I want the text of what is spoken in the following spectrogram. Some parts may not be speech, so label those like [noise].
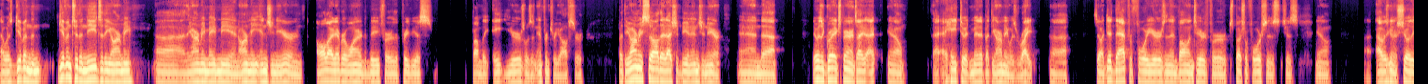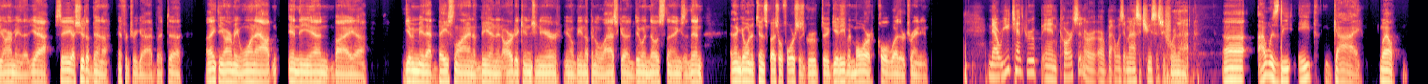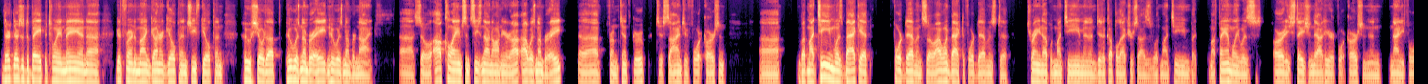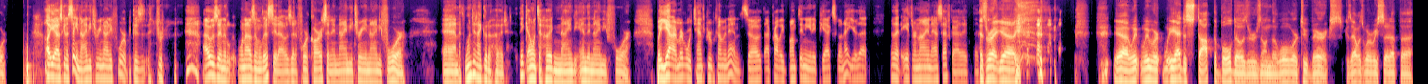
I was given the given to the needs of the army. Uh, the army made me an army engineer, and all I'd ever wanted to be for the previous probably eight years was an infantry officer but the army saw that i should be an engineer and uh, it was a great experience i, I you know I, I, hate to admit it but the army was right uh, so i did that for four years and then volunteered for special forces just you know i was going to show the army that yeah see i should have been a infantry guy but uh, i think the army won out in the end by uh, giving me that baseline of being an Arctic engineer, you know, being up in Alaska and doing those things, and then and then going to 10 Special Forces Group to get even more cold weather training. Now, were you 10th Group in Carson, or, or was it Massachusetts before that? Uh, I was the eighth guy. Well, there, there's a debate between me and a good friend of mine, Gunnar Gilpin, Chief Gilpin, who showed up, who was number eight and who was number nine. Uh, so I'll claim since he's not on here, I, I was number eight uh, from 10th group, to sign to Fort Carson. Uh, but my team was back at Fort Devens. So I went back to Fort Devens to train up with my team and uh, did a couple exercises with my team. But my family was already stationed out here at Fort Carson in 94. Oh yeah, I was going to say 93, 94 because [laughs] for, I was in when I was enlisted, I was at Fort Carson in 93 and 94 and when did I go to Hood? I think I went to Hood in 90, and of 94. But yeah, I remember with 10th group coming in. So I probably bumped into an APX going, hey, you're that you're that eighth or nine SF guy. That, that's, that's right. Yeah. [laughs] yeah. We, we were, we had to stop the bulldozers on the World War II barracks because that was where we set up uh,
